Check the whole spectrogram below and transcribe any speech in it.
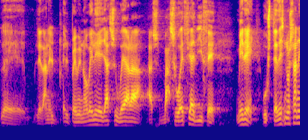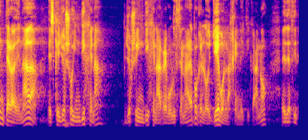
le dan el, premio Nobel y ella sube a, la, Suecia y dice, mire, ustedes no se han enterado de nada, es que yo soy indígena, yo soy indígena revolucionaria porque lo llevo en la genética, ¿no? Es decir,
